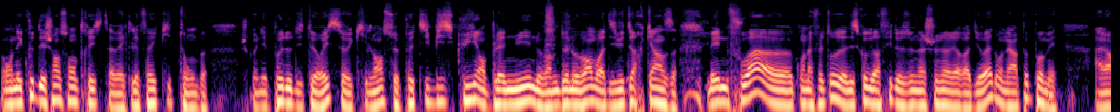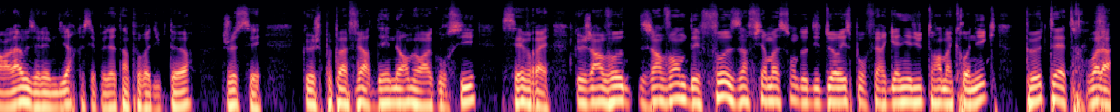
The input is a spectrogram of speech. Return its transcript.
on écoute des chansons tristes avec les feuilles qui tombent. Je connais peu d'auditoristes euh, qui lancent ce petit biscuit en pleine nuit le 22 novembre à 18h15. Mais une fois euh, qu'on a fait le tour de la discographie de The National et Radiohead, on est un peu paumé. Alors là, vous allez me dire que c'est peut-être un peu réducteur. Je sais que je peux pas faire d'énormes raccourcis. C'est vrai que j'invente des fausses affirmations d'auditoristes pour faire gagner du temps à ma chronique. Peut-être. Voilà.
